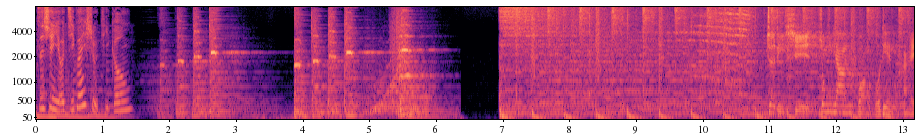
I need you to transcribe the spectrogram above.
资讯由机关署提供。这里是中央广播电台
